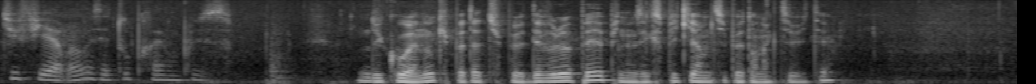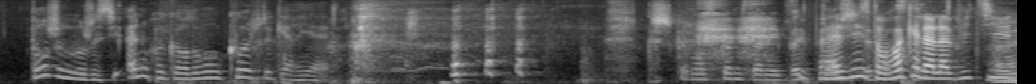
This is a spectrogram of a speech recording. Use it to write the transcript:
Tu es fier, bah ouais, c'est tout prêt en plus. Du coup, Anouk, peut-être tu peux développer puis nous expliquer un petit peu ton activité. Bonjour, je suis Anouk Recordon, coach de carrière. je commence comme ça mes podcasts. C'est pas juste, on voit qu'elle a l'habitude.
